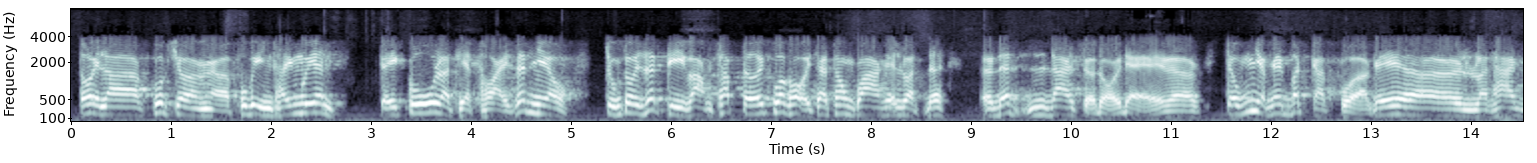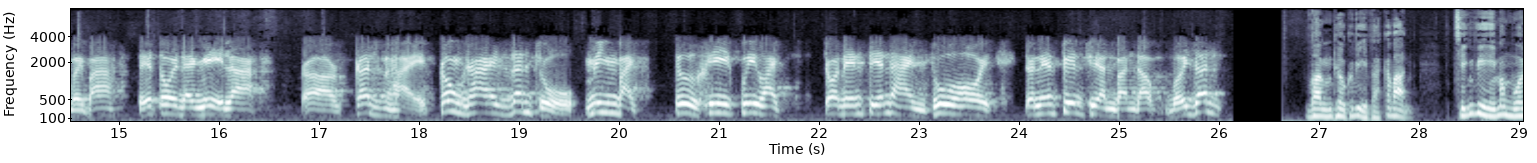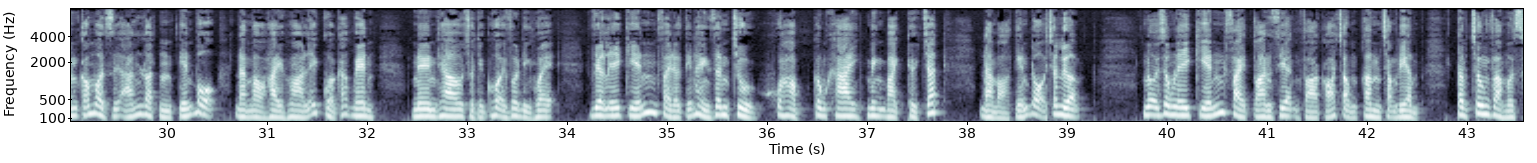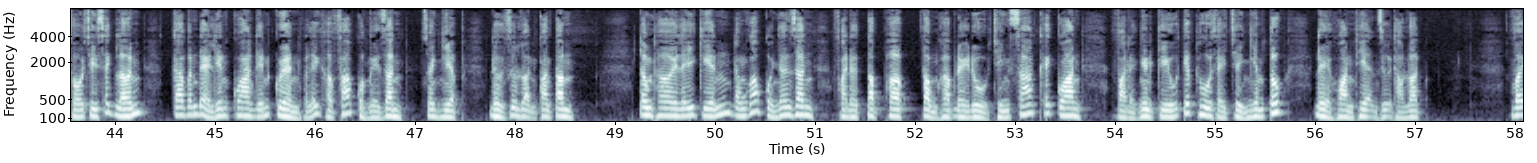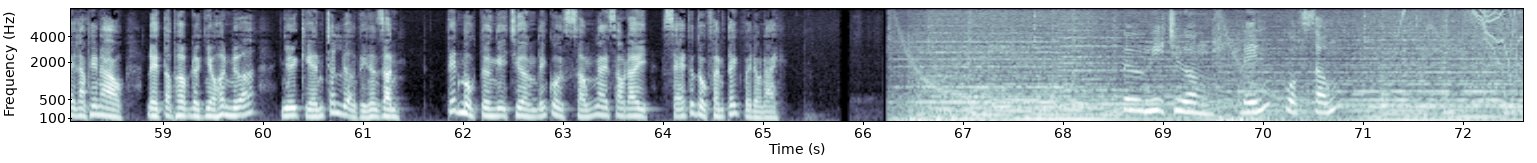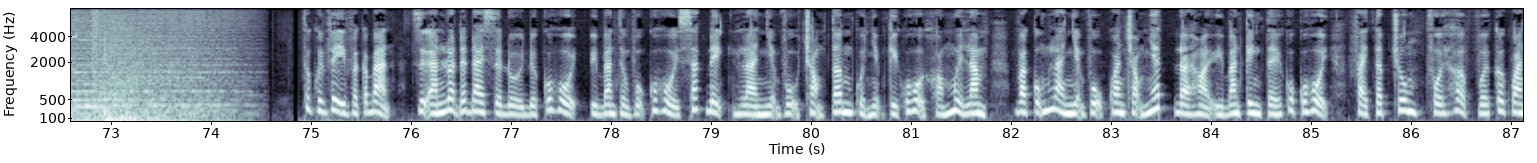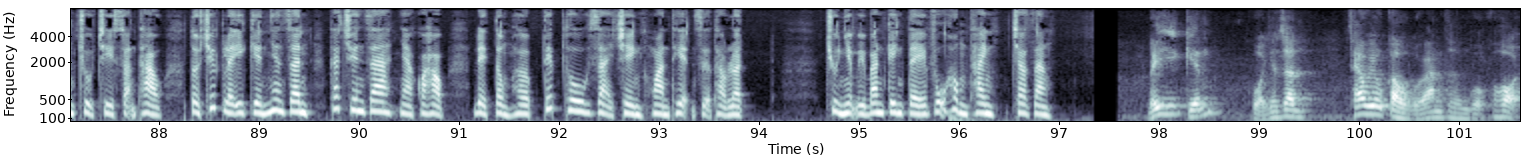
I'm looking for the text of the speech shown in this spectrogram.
Tôi là quốc trường ở Phú Bình, Thái Nguyên. Cái cũ là thiệt thòi rất nhiều. Chúng tôi rất kỳ vọng sắp tới Quốc hội sẽ thông qua cái luật đất, ờ, đất đai sửa đổi để ờ, chống những cái bất cập của cái ờ, luật 213. Thế tôi đề nghị là cần phải công khai dân chủ, minh bạch từ khi quy hoạch cho đến tiến hành thu hồi, cho đến tuyên truyền vận động với dân. Vâng, thưa quý vị và các bạn, Chính vì mong muốn có một dự án luật tiến bộ đảm bảo hài hòa lợi ích của các bên, nên theo Chủ tịch Quốc hội Vương Đình Huệ, việc lấy ý kiến phải được tiến hành dân chủ, khoa học, công khai, minh bạch, thực chất, đảm bảo tiến độ chất lượng. Nội dung lấy ý kiến phải toàn diện và có trọng tâm trọng điểm, tập trung vào một số chính sách lớn, các vấn đề liên quan đến quyền và lợi ích hợp pháp của người dân, doanh nghiệp được dư luận quan tâm. Đồng thời lấy ý kiến đóng góp của nhân dân phải được tập hợp, tổng hợp đầy đủ, chính xác, khách quan và để nghiên cứu tiếp thu giải trình nghiêm túc để hoàn thiện dự thảo luật. Vậy làm thế nào để tập hợp được nhiều hơn nữa những ý kiến chất lượng từ nhân dân? Tiết mục từ nghị trường đến cuộc sống ngay sau đây sẽ tiếp tục phân tích về điều này. Từ nghị trường đến cuộc sống. Thưa quý vị và các bạn, dự án luật đất đai sửa đổi được Quốc hội, Ủy ban Thường vụ Quốc hội xác định là nhiệm vụ trọng tâm của nhiệm kỳ Quốc hội khóa 15 và cũng là nhiệm vụ quan trọng nhất đòi hỏi Ủy ban Kinh tế của Quốc hội phải tập trung phối hợp với cơ quan chủ trì soạn thảo, tổ chức lấy ý kiến nhân dân, các chuyên gia, nhà khoa học để tổng hợp tiếp thu, giải trình, hoàn thiện dự thảo luật. Chủ nhiệm Ủy ban Kinh tế Vũ Hồng Thanh cho rằng lấy ý kiến của nhân dân theo yêu cầu của Ủy ban Thường vụ Quốc hội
